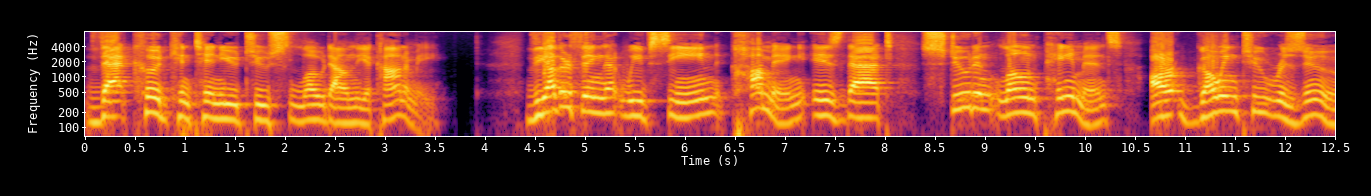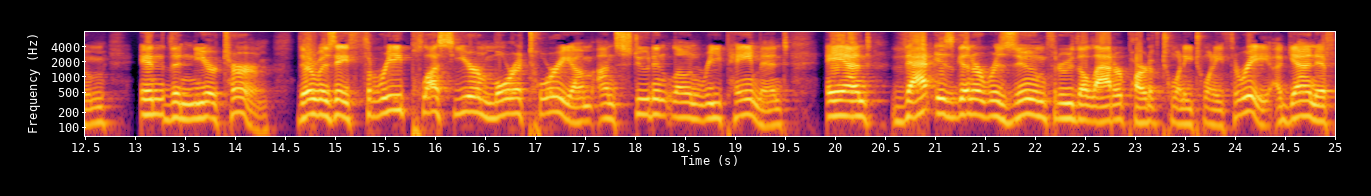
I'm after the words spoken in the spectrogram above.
that could continue to slow down the economy. The other thing that we've seen coming is that student loan payments are going to resume in the near term. There was a three plus year moratorium on student loan repayment and that is going to resume through the latter part of 2023. Again, if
